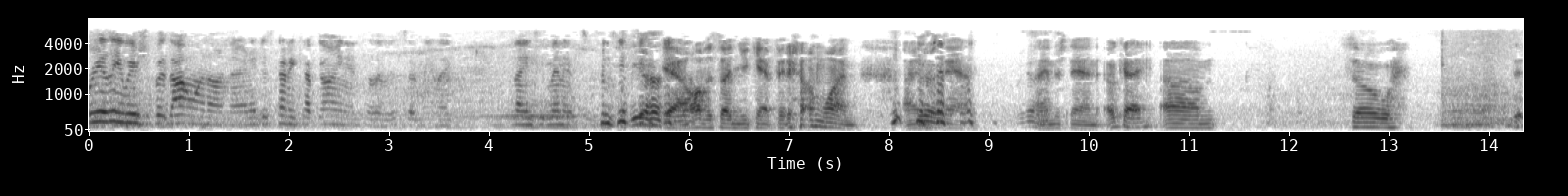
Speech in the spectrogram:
really, we should put that one on there, and it just kind of kept going until it was suddenly like 90 minutes. Yeah. Yeah. All of a sudden, you can't fit it on one. I understand. Yeah. I understand. Okay. Um, so, th-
